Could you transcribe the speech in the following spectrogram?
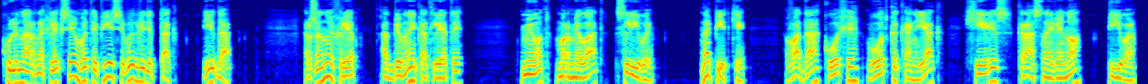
кулинарных лексем в этой пьесе выглядит так. Еда. Ржаной хлеб, отбивные котлеты, мед, мармелад, сливы. Напитки. Вода, кофе, водка, коньяк, херес, красное вино, пиво.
